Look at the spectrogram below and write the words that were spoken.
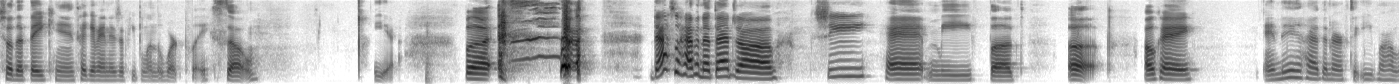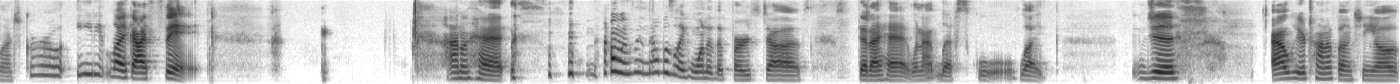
so that they can take advantage of people in the workplace. So yeah. But that's what happened at that job. She had me fucked up. Okay. And then had the nerve to eat my lunch. Girl, eat it like I said. I don't that was that was like one of the first jobs that I had when I left school. Like just out here trying to function, y'all.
